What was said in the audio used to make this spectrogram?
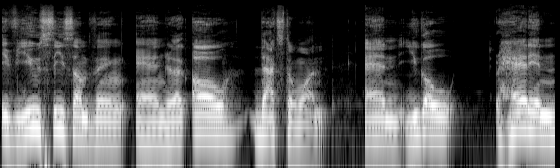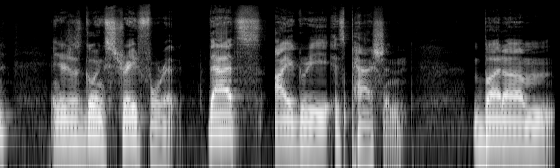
if you see something and you're like, oh, that's the one, and you go head in and you're just going straight for it, that's I agree is passion. But um,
